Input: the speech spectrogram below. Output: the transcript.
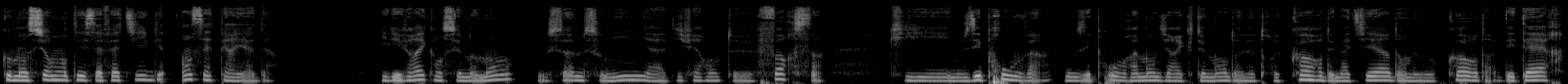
Comment surmonter sa fatigue en cette période? Il est vrai qu'en ce moment, nous sommes soumis à différentes forces qui nous éprouvent, nous éprouvent vraiment directement dans notre corps de matière, dans nos corps d'éther,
